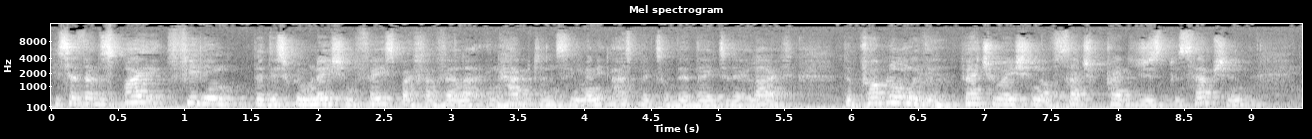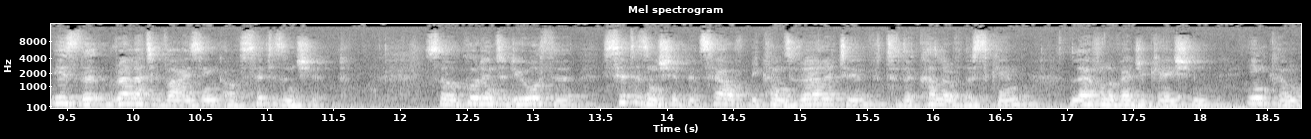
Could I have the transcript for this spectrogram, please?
he says that despite feeling the discrimination faced by favela inhabitants in many aspects of their day-to-day life, the problem with the perpetuation of such prejudiced perception is the relativizing of citizenship. So, according to the author, citizenship itself becomes relative to the color of the skin, level of education, income,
